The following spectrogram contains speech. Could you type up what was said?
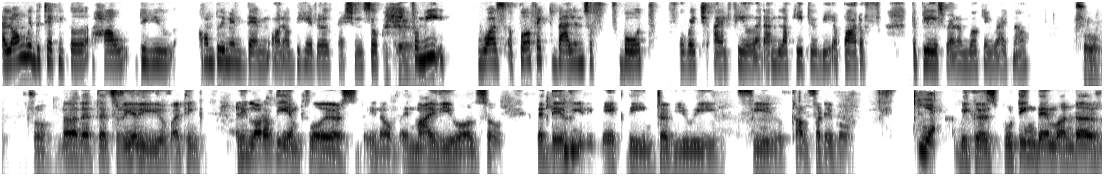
along with the technical how do you complement them on a behavioral question so Yeah. for me it was a perfect balance of both for which i feel that i'm lucky to be a part of the place where i'm working right now True, true. No, that that's really you. I think I think a lot of the employers, you know, in my view also, that they mm-hmm. really make the interviewee feel comfortable. Yeah. Because putting them under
